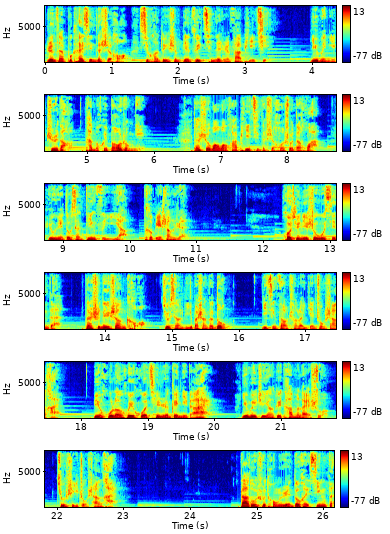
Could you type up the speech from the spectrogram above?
人在不开心的时候，喜欢对身边最亲的人发脾气，因为你知道他们会包容你。但是往往发脾气的时候说的话，永远都像钉子一样，特别伤人。或许你是无心的，但是那伤口就像篱笆上的洞，已经造成了严重伤害。别胡乱挥霍亲人给你的爱，因为这样对他们来说就是一种伤害。大多数同仁都很兴奋，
